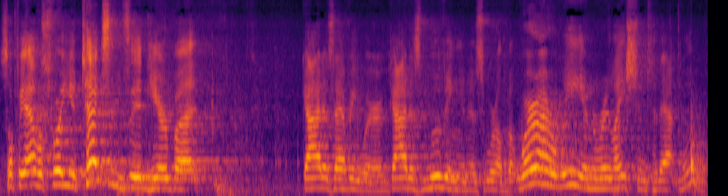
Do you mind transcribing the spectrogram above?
So that was for you Texans in here, but God is everywhere. God is moving in His world. But where are we in relation to that move?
